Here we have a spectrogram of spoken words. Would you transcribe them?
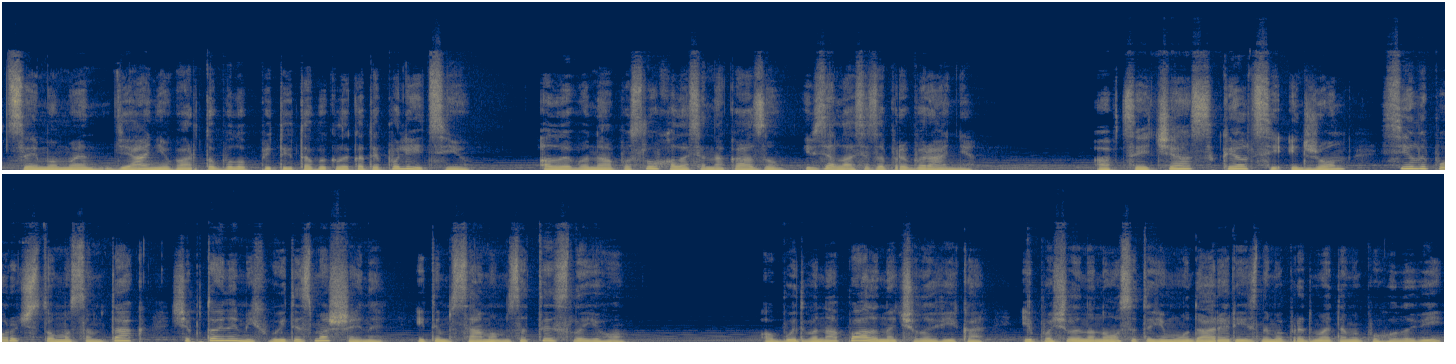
В цей момент Діані варто було б піти та викликати поліцію, але вона послухалася наказу і взялася за прибирання. А в цей час Келсі і Джон сіли поруч з Томасом так, щоб той не міг вийти з машини, і тим самим затисли його. Обидва напали на чоловіка і почали наносити йому удари різними предметами по голові,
